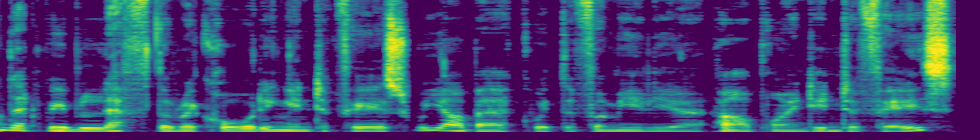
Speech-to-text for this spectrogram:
that we've left the recording interface, we are back with the familiar PowerPoint interface.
